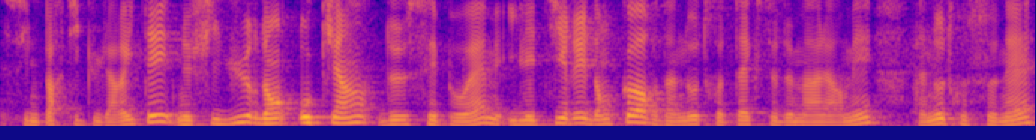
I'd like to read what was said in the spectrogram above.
c'est une particularité, ne figure dans aucun de ses poèmes. Il est tiré d'encore d'un autre texte de Mallarmé, d'un autre sonnet,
